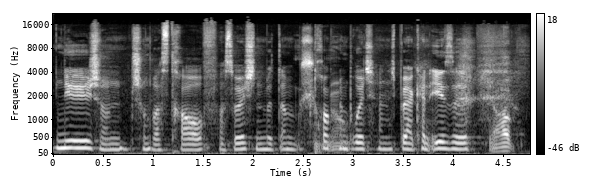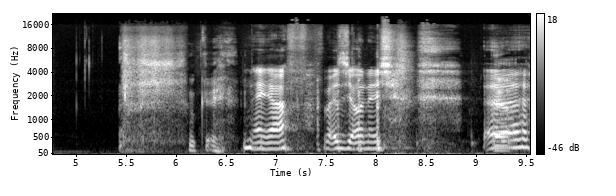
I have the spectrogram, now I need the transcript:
Nö, schon, schon was drauf. Was soll ich denn mit einem schon, trockenen ja. Brötchen? Ich bin ja kein Esel. Ja. okay. Naja, weiß ich auch nicht. ja.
